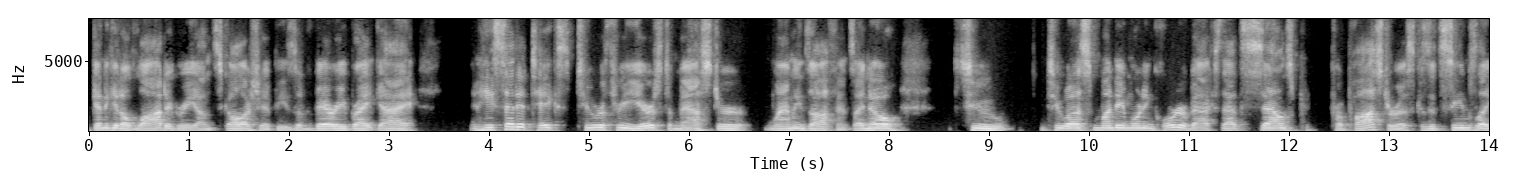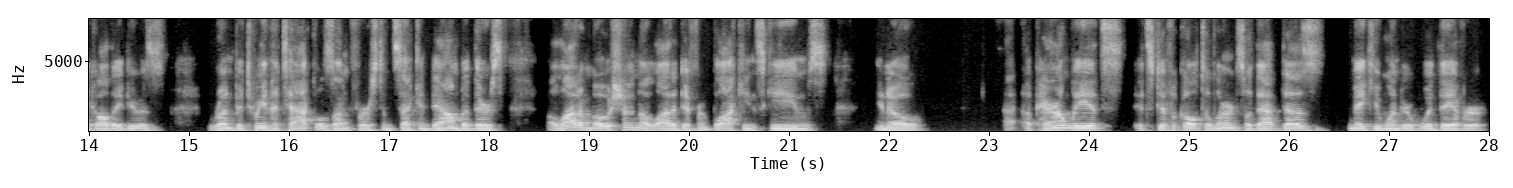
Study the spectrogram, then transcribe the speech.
going to get a law degree on scholarship. He's a very bright guy. And he said it takes two or three years to master Wyoming's offense. I know to to us Monday morning quarterbacks, that sounds pre- preposterous because it seems like all they do is run between the tackles on first and second down, but there's a lot of motion, a lot of different blocking schemes. You know, apparently it's it's difficult to learn. So that does make you wonder would they ever,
